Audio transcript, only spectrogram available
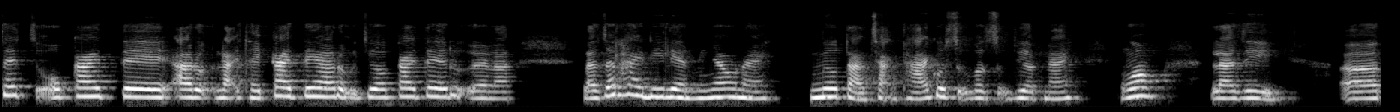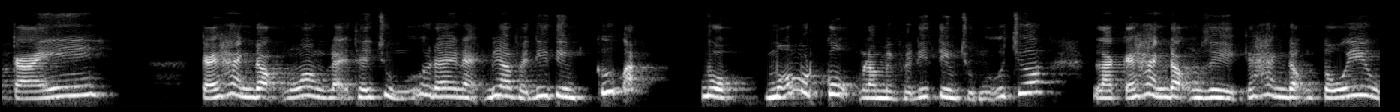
setsu kaite aru lại thấy kaite aru chưa? Kaite aru là là rất hay đi liền với nhau này miêu tả trạng thái của sự vật sự việc này đúng không? Là gì? À, cái cái hành động đúng không? Lại thấy chủ ngữ ở đây này bây giờ phải đi tìm cứ bắt buộc mỗi một cụm là mình phải đi tìm chủ ngữ trước. Là cái hành động gì? Cái hành động tối ưu.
